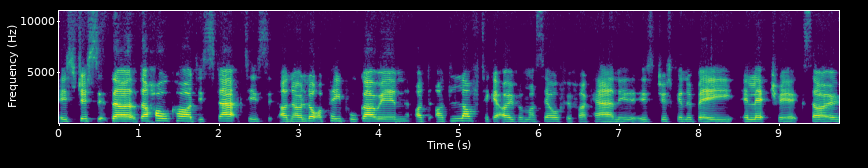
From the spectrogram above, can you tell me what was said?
It's just the the whole card is stacked. Is I know a lot of people going. I'd I'd love to get over myself if I can. It, it's just going to be electric. So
